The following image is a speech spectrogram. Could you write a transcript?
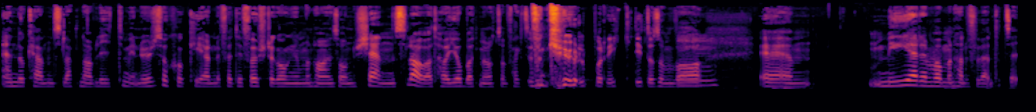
ändå kan slappna av lite mer. Nu är det så chockerande för att det är första gången man har en sån känsla av att ha jobbat med något som faktiskt var kul på riktigt och som var Mm. eh, mer än vad man hade förväntat sig.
